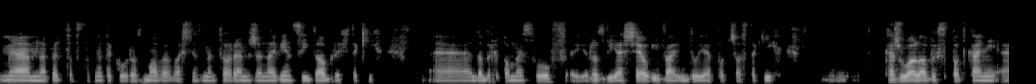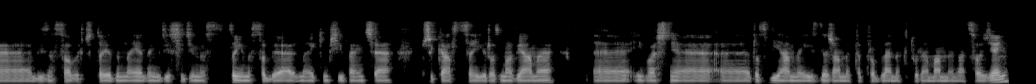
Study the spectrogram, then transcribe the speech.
miałem nawet ostatnio taką rozmowę właśnie z mentorem, że najwięcej dobrych takich e, dobrych pomysłów rozwija się i waliduje podczas takich mm, casualowych spotkań e, biznesowych, czy to jeden na jeden, gdzie siedzimy, stoimy sobie na jakimś evencie przy kawce i rozmawiamy i właśnie e, rozwijamy i zderzamy te problemy, które mamy na co dzień.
